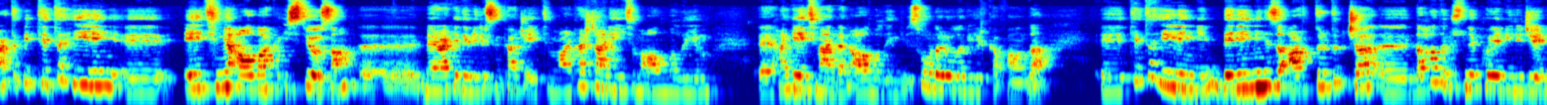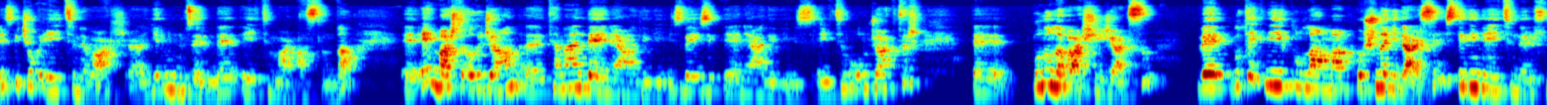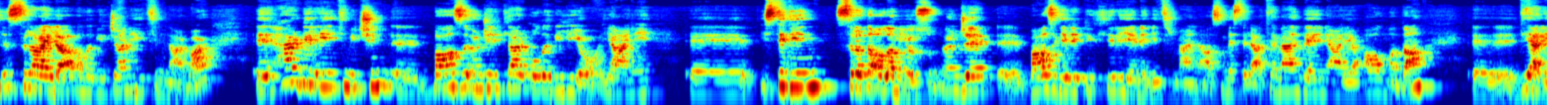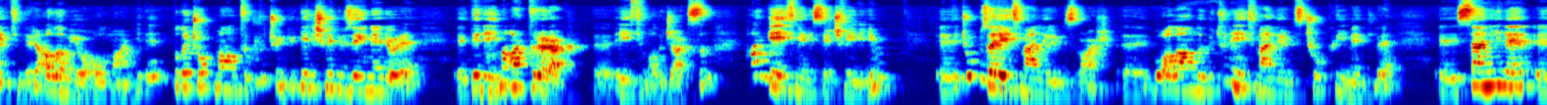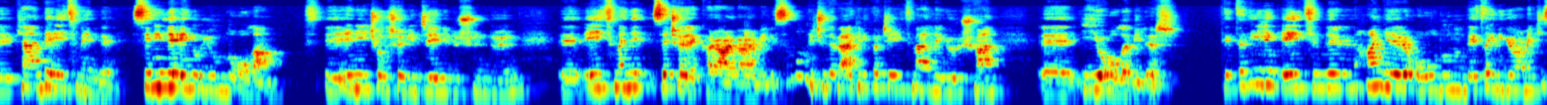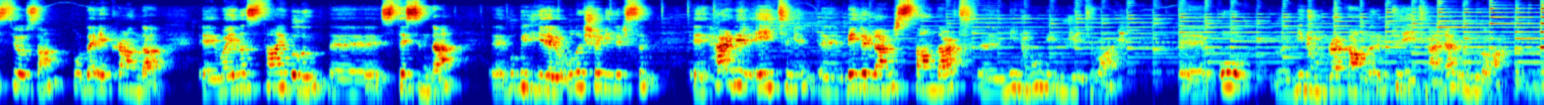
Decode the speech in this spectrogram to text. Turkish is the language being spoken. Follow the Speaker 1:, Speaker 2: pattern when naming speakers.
Speaker 1: Artık bir Theta Healing e, eğitimi almak istiyorsan e, merak edebilirsin kaç eğitim var, kaç tane eğitim almalıyım, e, hangi eğitmenden almalıyım gibi sorular olabilir kafanda. Theta Healing'in deneyiminizi arttırdıkça daha da üstüne koyabileceğiniz birçok eğitimi var. E, 20'nin üzerinde eğitim var aslında. En başta alacağın temel DNA dediğimiz, basic DNA dediğimiz eğitim olacaktır. Bununla başlayacaksın. Ve bu tekniği kullanmak hoşuna giderse istediğin eğitimler üstüne sırayla alabileceğin eğitimler var. E, Her bir eğitim için e, bazı öncelikler olabiliyor. Yani e, istediğin sırada alamıyorsun. Önce bazı gereklilikleri yerine getirmen lazım. Mesela temel DNA'yı almadan diğer eğitimleri alamıyor olman gibi. Bu da çok mantıklı çünkü gelişme düzeyine göre deneyimi arttırarak eğitim alacaksın. Hangi eğitmeni seçmeliyim? Ee, Çok güzel eğitmenlerimiz var. Ee, Bu alanda bütün eğitmenlerimiz çok kıymetli. Ee, Sen yine e, kendi eğitmenini, seninle en uyumlu olan, e, en iyi çalışabileceğini düşündüğün e, eğitmeni seçerek karar vermelisin. Bunun için de belki birkaç eğitmenle görüşmen iyi olabilir. Theta Healing eğitimlerinin hangileri olduğunun detayını görmek istiyorsan burada ekranda e, Vayana Stible'ın sitesinden bu bilgilere ulaşabilirsin. E, Her bir eğitimin e, belirlenmiş standart e, minimum bir ücreti var. O minimum rakamları bütün eğitmenler uygulamak durumunda.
